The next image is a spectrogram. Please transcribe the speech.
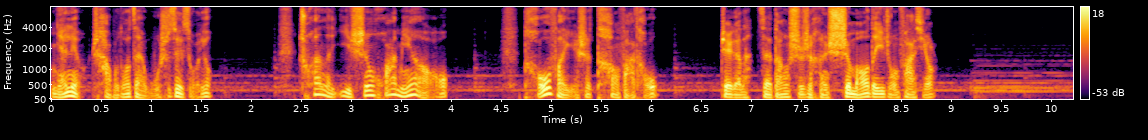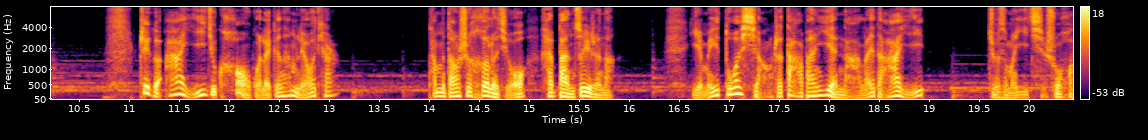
年龄差不多在五十岁左右，穿了一身花棉袄，头发也是烫发头，这个呢，在当时是很时髦的一种发型。这个阿姨就靠过来跟他们聊天。他们当时喝了酒，还半醉着呢，也没多想，这大半夜哪来的阿姨，就这么一起说话。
